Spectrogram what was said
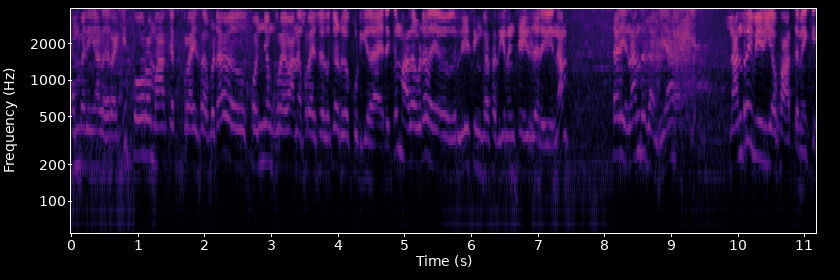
கம்பெனிகள் இறக்கி போகிற மார்க்கெட் ப்ரைஸை விட கொஞ்சம் குறைவான ப்ரைஸ்களுக்கு எடுக்கக்கூடியதாக இருக்கும். அதை விட லீசிங் வசதிகளும் செய்து தருவீங்கன்னா சரி நன்றி தம்பியா. நன்றி வீடியோ பார்த்தமைக்கு.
